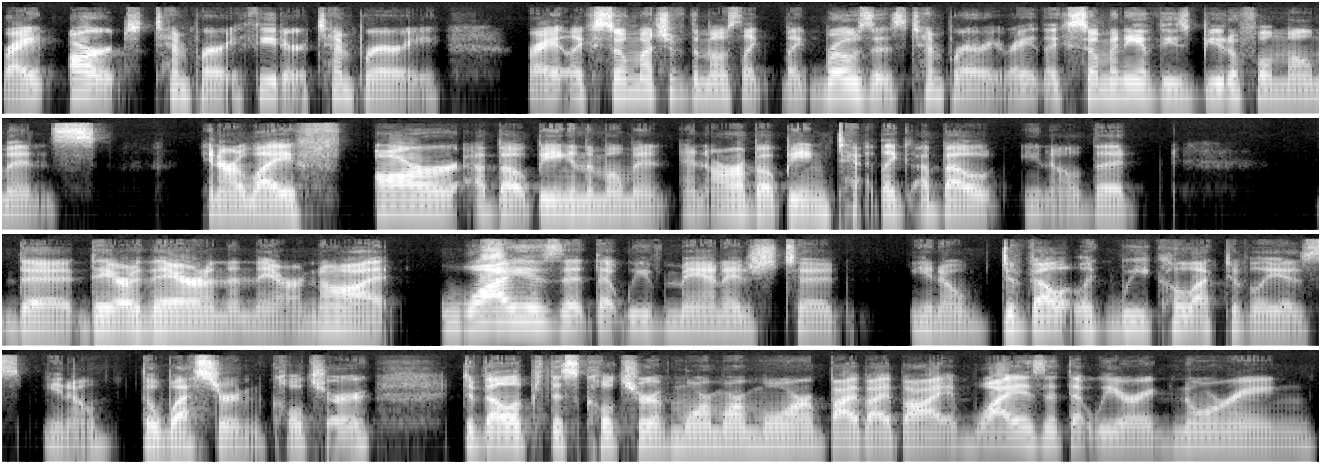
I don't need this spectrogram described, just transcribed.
right? Art, temporary, theater, temporary, right? Like so much of the most like like roses, temporary, right? Like so many of these beautiful moments in our life are about being in the moment and are about being te- like about, you know, the the they are there and then they are not. Why is it that we've managed to, you know, develop like we collectively as, you know, the Western culture developed this culture of more, more, more, buy, buy, buy. Why is it that we are ignoring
